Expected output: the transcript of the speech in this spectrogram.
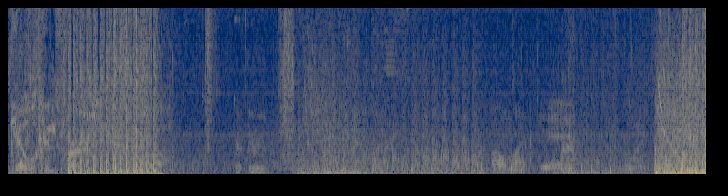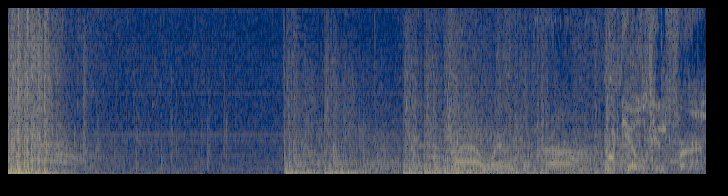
Kill confirmed. Oh my god. Wow, where was that from? Kill confirmed.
